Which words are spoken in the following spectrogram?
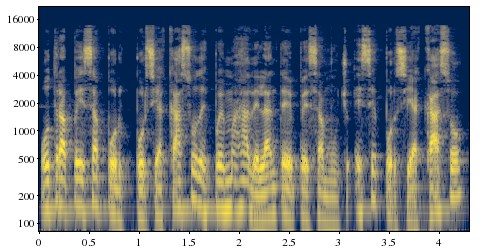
otra pesa por, por si acaso después más adelante pesa mucho. Ese por si acaso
